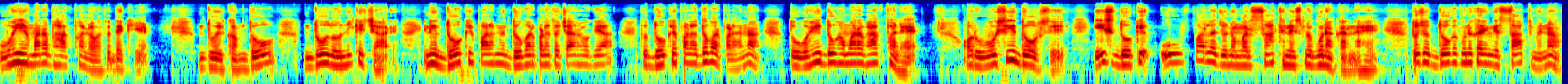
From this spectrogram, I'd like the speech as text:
वही हमारा भागफल होगा। तो देखिए, दो एकम दो दो दोनी के चार। यानी दो के पाड़ा हमने दो बार पढ़ा तो चार हो गया। तो दो के पाड़ा दो बार पढ़ा ना तो वही दो हमारा भागफल है। और उसी दो से, इस दो के ऊपर वाला जो नंबर सात है ना, इसमें गुना करना है। तो जब दो का गुना करेंगे सात में ना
